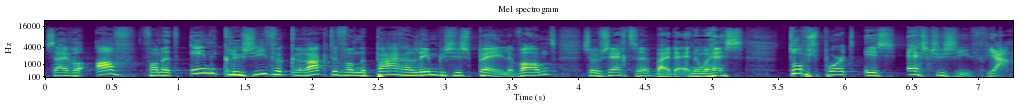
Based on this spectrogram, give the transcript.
Zij wil af van het inclusieve karakter van de Paralympische Spelen. Want, zo zegt ze bij de NOS, topsport is exclusief. Ja,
